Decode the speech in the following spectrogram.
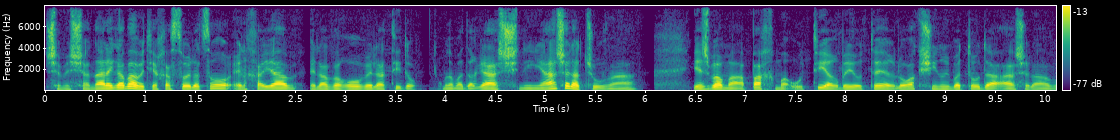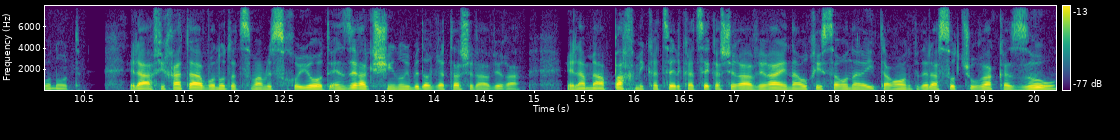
שמשנה לגביו את יחסו אל עצמו, אל חייו, אל עברו ואל עתידו. אומנם הדרגה השנייה של התשובה, יש בה מהפך מהותי הרבה יותר, לא רק שינוי בתודעה של העוונות, אלא הפיכת העוונות עצמם לזכויות, אין זה רק שינוי בדרגתה של העבירה, אלא מהפך מקצה לקצה, כאשר העבירה אינה עוד חיסרון על היתרון. כדי לעשות תשובה כזו,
